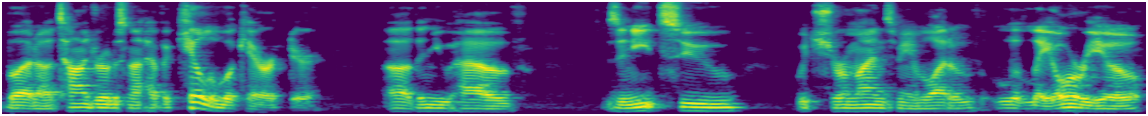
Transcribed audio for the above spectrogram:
but uh, Tanjiro does not have a Killua character. Uh, then you have Zenitsu, which reminds me of a lot of Leorio,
